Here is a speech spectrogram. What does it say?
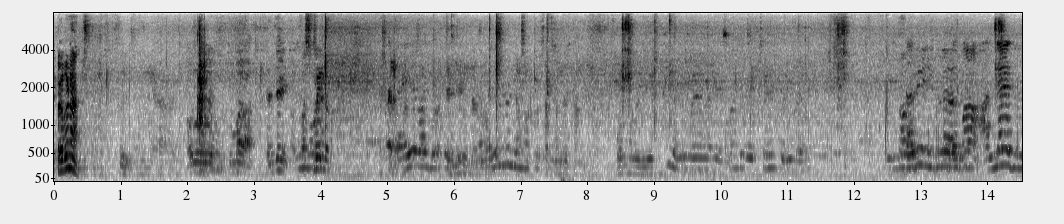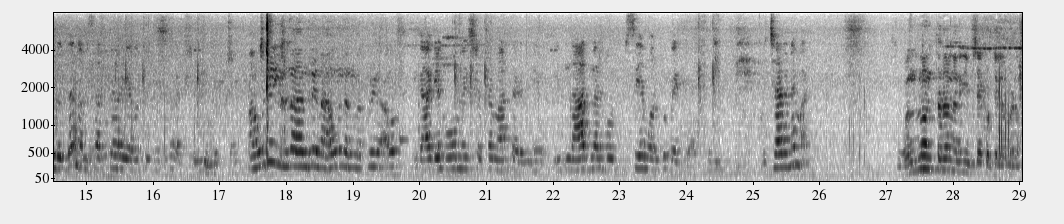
ಪ್ರಭಣ ಅವರು ತುಂಬಾ ಫಸ್ಟ್ ಮೈಟ್ ನಮ್ಮ ಅನ್ಯಾಯದ ವಿರುದ್ಧ ನಮ್ಮ ಸರ್ಕಾರ ಯಾವತ್ತೂ ರಕ್ಷಣೆ ಅವರೇ ಇಲ್ಲ ಅಂದ್ರೆ ನಾವು ನನ್ನ ಮಕ್ಕಳು ಯಾವ ಈಗಾಗಲೇ ಹೋಮ್ ಮಿನಿಸ್ಟರ್ ಹತ್ರ ಮಾತಾಡಿದ್ವಿ. ಇದನ್ನಾದ್ಮೇಲೆ ಹೋಗಿ ಸಿ ಎಂ ಅವ್ರಿಗೂ ಭೇಟಿ ಆಗ್ತೀವಿ. ವಿಚಾರಣೆ ಮಾಡಿ. ಒಂದೊಂದ್ ತರ ನನಗೆ ವಿಷಯ ಕೊಟ್ಟಿಲ್ಲ ಮೇಡಮ್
